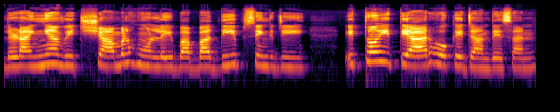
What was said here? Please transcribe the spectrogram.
ਲੜਾਈਆਂ ਵਿੱਚ ਸ਼ਾਮਲ ਹੋਣ ਲਈ ਬਾਬਾ ਦੀਪ ਸਿੰਘ ਜੀ ਇੱਥੋਂ ਹੀ ਤਿਆਰ ਹੋ ਕੇ ਜਾਂਦੇ ਸਨ।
